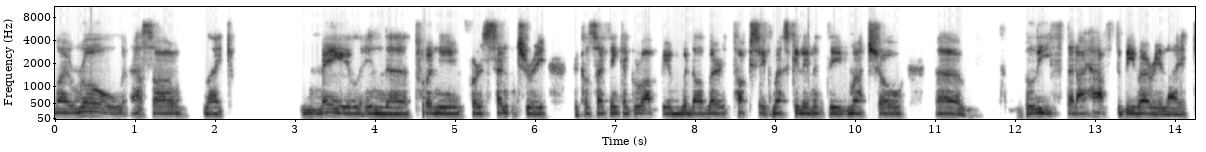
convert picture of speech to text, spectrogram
my role as a like male in the 21st century because I think I grew up in, with a very toxic masculinity, macho uh, belief that I have to be very like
